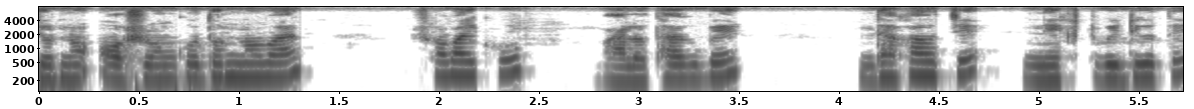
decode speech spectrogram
জন্য অসংখ্য ধন্যবাদ। সবাই খুব ভালো থাকবে দেখা হচ্ছে নেক্সট ভিডিওতে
